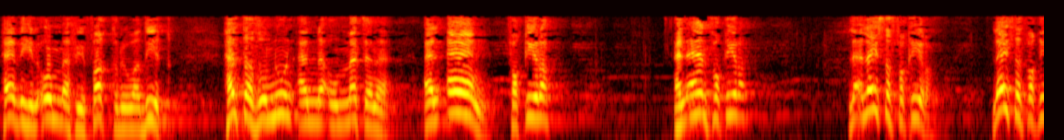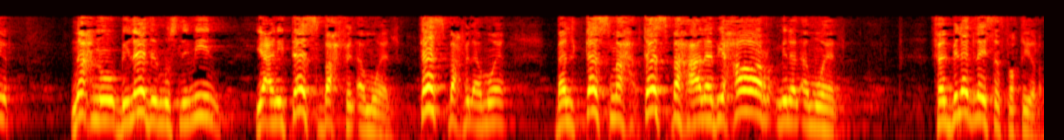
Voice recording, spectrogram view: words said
هذه الأمة في فقر وضيق. هل تظنون أن أمتنا الآن فقيرة؟ الآن فقيرة؟ لا ليست فقيرة. ليست فقيرة. نحن بلاد المسلمين يعني تسبح في الأموال تسبح في الأموال بل تسمح تسبح على بحار من الأموال. فالبلاد ليست فقيرة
